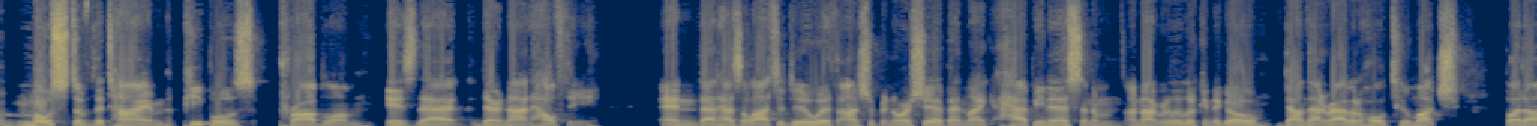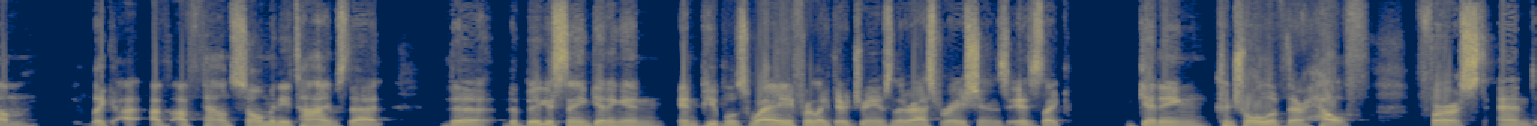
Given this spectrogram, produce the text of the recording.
most of the time, people's problem is that they're not healthy. And that has a lot to do with entrepreneurship and like happiness. And I'm, I'm not really looking to go down that rabbit hole too much. But um, like I, I've, I've found so many times that the the biggest thing getting in in people's way for like their dreams and their aspirations is like getting control of their health first and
